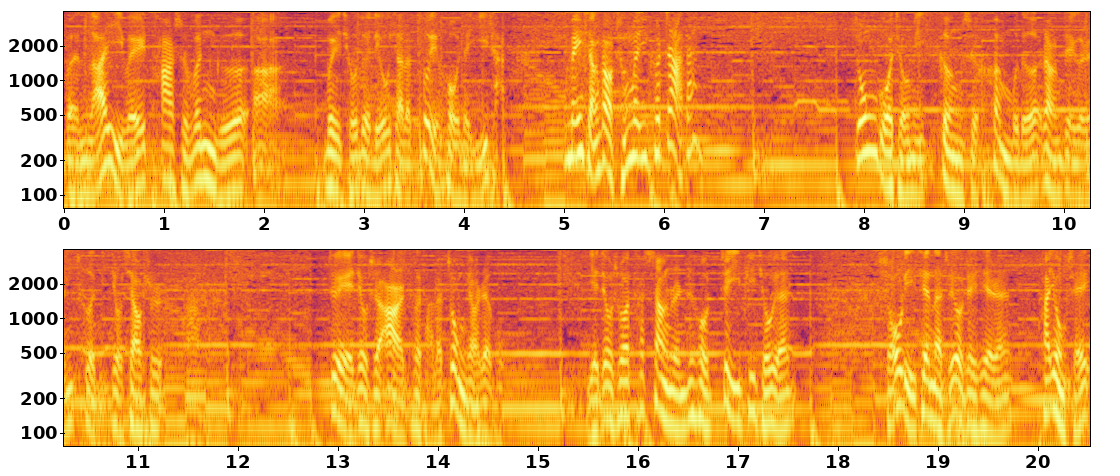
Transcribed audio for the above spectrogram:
本来以为他是温格啊，为球队留下了最后的遗产，没想到成了一颗炸弹。中国球迷更是恨不得让这个人彻底就消失啊！这也就是阿尔特塔的重要任务。也就是说，他上任之后这一批球员手里现在只有这些人，他用谁，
